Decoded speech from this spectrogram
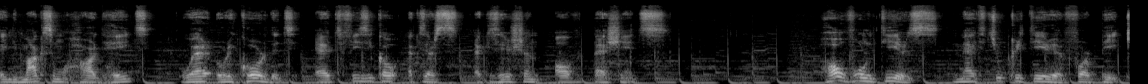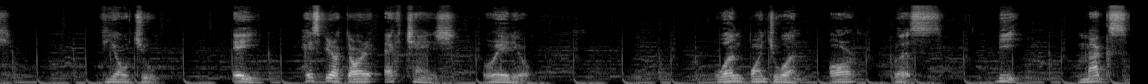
and maximum heart rate were recorded at physical exertion of patients. All volunteers met two criteria for peak VO2 A. Respiratory exchange ratio 1.1 or plus. B. Max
